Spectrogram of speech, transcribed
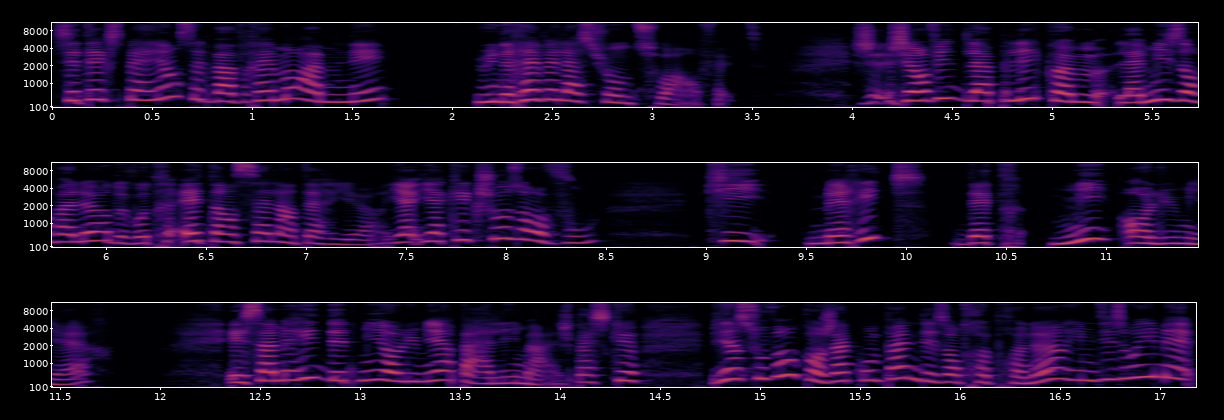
cette expérience, elle va vraiment amener une révélation de soi en fait. J'ai envie de l'appeler comme la mise en valeur de votre étincelle intérieure. Il y, a quelque chose en vous qui mérite d'être mis en lumière. Et ça mérite d'être mis en lumière par l'image. Parce que bien souvent, quand j'accompagne des entrepreneurs, ils me disent Oui, mais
